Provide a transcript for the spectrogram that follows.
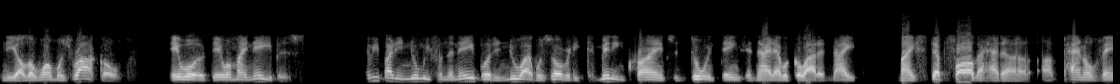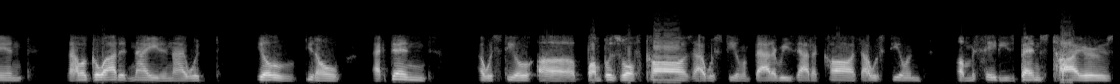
and the other one was Rocco. They were they were my neighbors. Everybody knew me from the neighborhood and knew I was already committing crimes and doing things. At night, I would go out at night. My stepfather had a, a panel van, and I would go out at night and I would steal. You know, back then I would steal uh, bumpers off cars. I was stealing batteries out of cars. I was stealing uh, Mercedes Benz tires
